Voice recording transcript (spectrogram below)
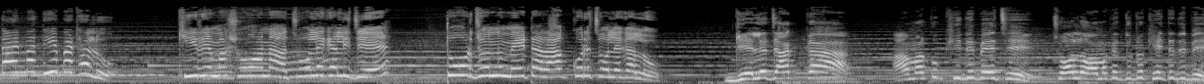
তাই মা দিয়ে পাঠালো। কি রে মা সোহানা চলে গেলি যে? তোর জন্য মেয়েটা রাগ করে চলে গেল। গেলে যাক্কা। আমার খুব খিদে পেয়েছে। চলো আমাকে দুটো খেতে দেবে।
